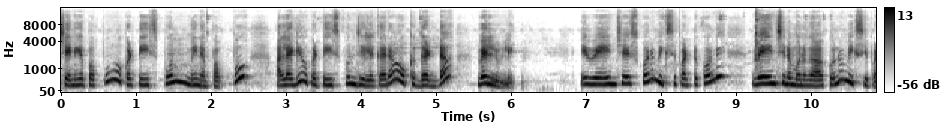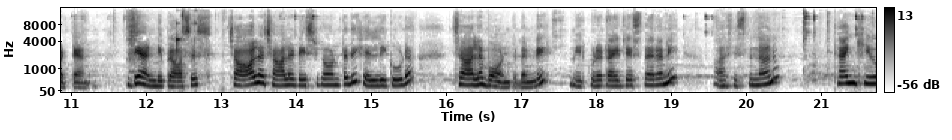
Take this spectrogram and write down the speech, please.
శనగపప్పు ఒక టీ స్పూన్ మినపప్పు అలాగే ఒక టీ స్పూన్ జీలకర్ర ఒక గడ్డ వెల్లుల్లి. ఇవి వేయించేసుకొని మిక్సీ పట్టుకొని వేయించిన మునగాకును మిక్సీ పట్టాను. ఇదే అండి ప్రాసెస్. చాలా చాలా టేస్ట్గా ఉంటుంది హెల్దీ కూడా. చాలా బాగుంటుందండి. మీరు కూడా ట్రై చేస్తారని ఆశిస్తున్నాను. థ్యాంక్ యూ.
